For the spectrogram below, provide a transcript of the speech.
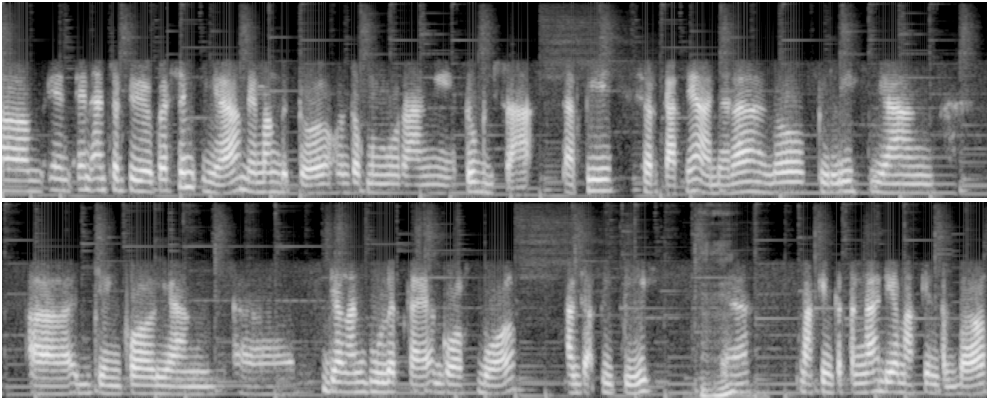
um, in, in answer to your question, ya memang betul untuk mengurangi itu bisa. Tapi shortcutnya adalah lo pilih yang uh, jengkol yang uh, jangan bulat kayak golf ball, agak pipih Mhm, ya. Makin ke tengah dia makin tebal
